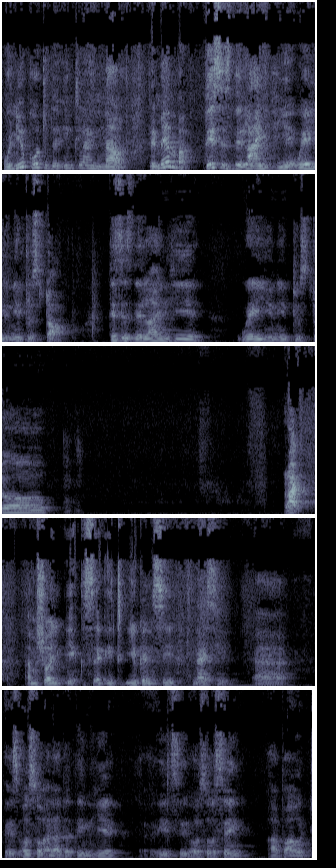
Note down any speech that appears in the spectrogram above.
When you go to the incline now, remember, this is the line here where you need to stop. This is the line here where you need to stop. Right. I'm sure you, it, you can see nicely. Uh, there's also another thing here. It's also saying about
